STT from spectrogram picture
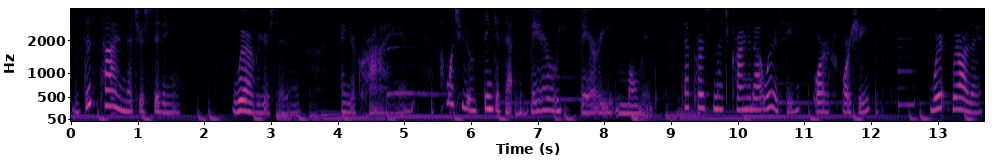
This time that you're sitting, wherever you're sitting, and you're crying, and I want you to think at that very, very moment. That person that you're crying about, where is he or or she? Where where are they?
